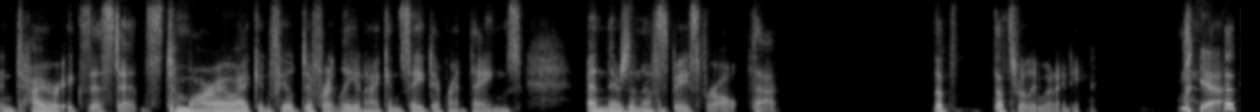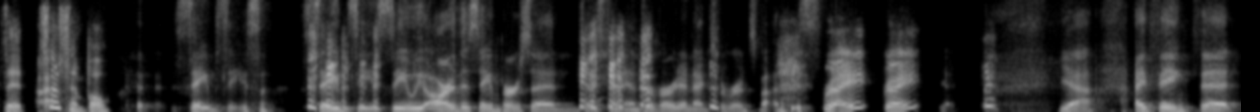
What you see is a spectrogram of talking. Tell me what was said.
entire existence. Tomorrow I can feel differently and I can say different things. And there's enough space for all of that. That's, that's really what I need. Yeah. that's it. So simple. Same C's. Same C's. See, we are the same person, just an introvert and extrovert's bodies. Right. Right. Yeah. yeah. I think that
